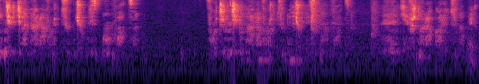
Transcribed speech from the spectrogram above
ինչը չհնարավորություն չունի սպանվածը, ոչինչ հնարավորությունը չունի սպանվածը, և շնորակալությունը պետք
